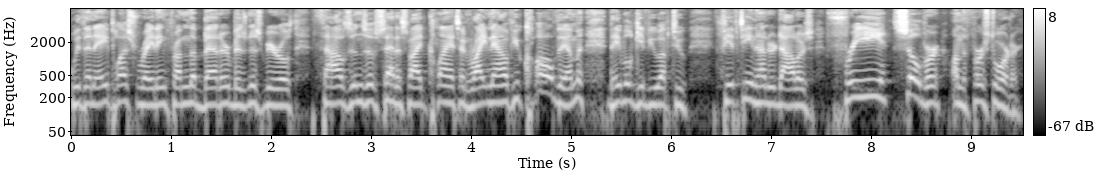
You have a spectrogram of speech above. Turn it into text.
with an A plus rating from the Better Business Bureau's thousands of satisfied clients. And right now, if you call them, they will give you up to $1,500 free silver on the first order.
